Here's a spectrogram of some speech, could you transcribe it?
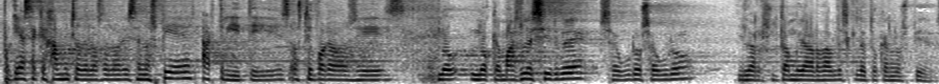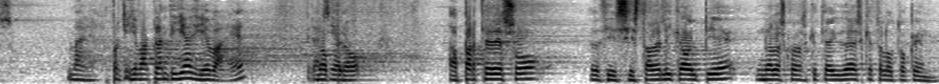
Porque ya se queja mucho de los dolores en los pies, artritis, osteoporosis. Lo, lo que más le sirve, seguro, seguro, y le resulta muy agradable es que le toquen los pies. Vale, porque llevar plantillas lleva, ¿eh? no, pero aparte de eso, es decir, si está delicado el pie, una de las cosas que te ayuda es que te lo toquen.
